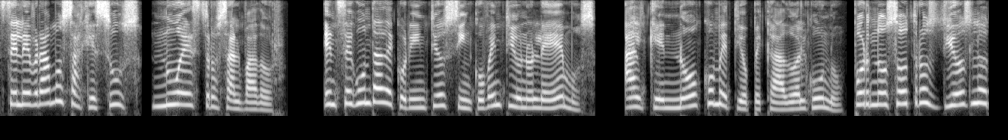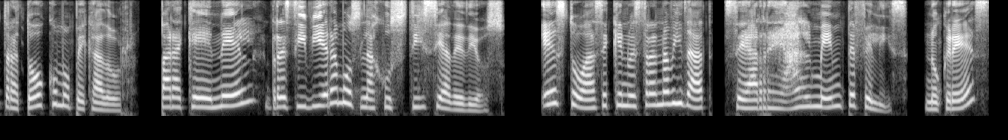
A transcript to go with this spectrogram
Celebramos a Jesús, nuestro Salvador. En 2 de Corintios 5:21 leemos: Al que no cometió pecado alguno, por nosotros Dios lo trató como pecador, para que en él recibiéramos la justicia de Dios. Esto hace que nuestra Navidad sea realmente feliz, ¿no crees?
